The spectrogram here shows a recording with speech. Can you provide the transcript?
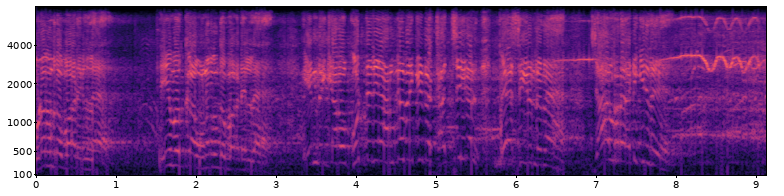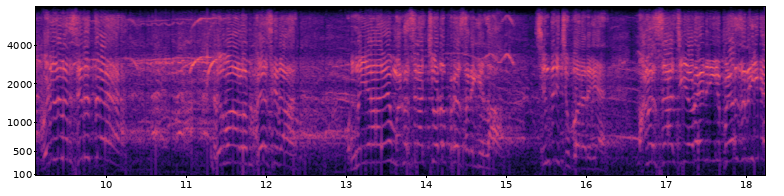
உணர்ந்த பாடில்ல திமுக உணர்ந்த பாடில்ல இன்றைக்கு அவன் கூட்டணி அங்க வைக்கின்ற கட்சிகள் பேசுகின்றன. ஜால்ரா அடிக்குது. விடுதலை சிறுத்த திருமாவளவன் பேசுகிறார். உண்மையாவே மனசாட்சியோட பேசுறீங்களா? சிந்திச்சு பாருங்க. மனசாட்சியோட நீங்க பேசுறீங்க.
